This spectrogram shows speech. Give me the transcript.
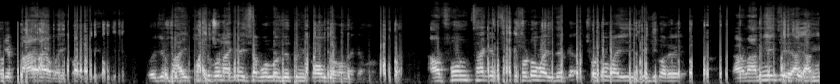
আমাকে পায় ভাই দিয়ে। ওই যে ভাই এসে বলল যে তুমি কল না কেন? আমার ফোন থাকে ছোট ছোট ভাই ইউজ করে। কারণ আমি এই যে, আমি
